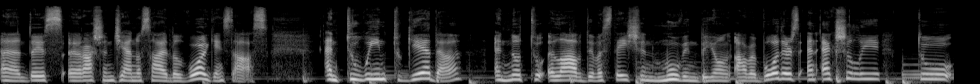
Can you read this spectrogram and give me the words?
uh, this uh, Russian genocidal war against us and to win together and not to allow devastation moving beyond our borders and actually to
